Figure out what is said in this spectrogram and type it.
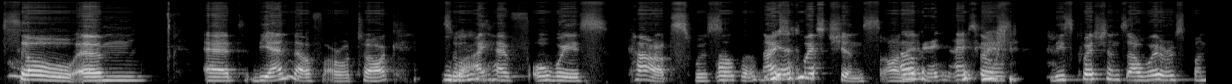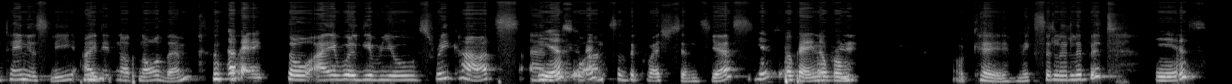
So um, at the end of our talk, so mm-hmm. I have always cards with okay. nice questions on okay, it. Okay, nice. So these questions are very spontaneously. Mm-hmm. I did not know them. Okay. So I will give you three cards and yes, you okay. answer the questions, yes? Yes, okay, no okay. problem. Okay, mix it a little bit. Yes.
